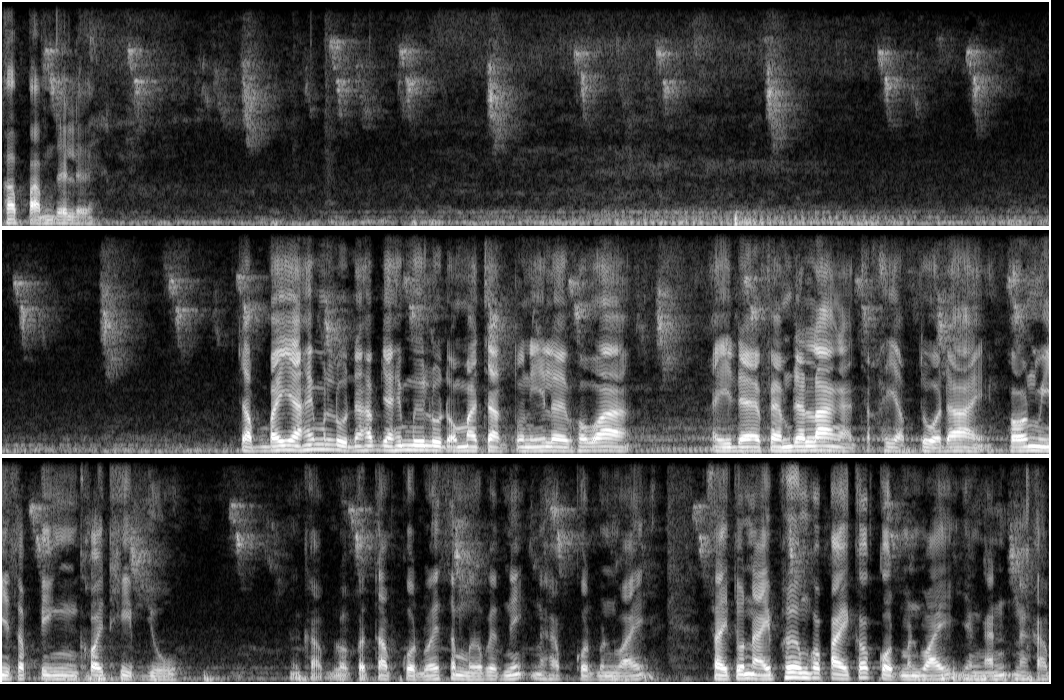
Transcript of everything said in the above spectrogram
ผ้าปั๊มได้เลยจับไว้อย่าให้มันหลุดนะครับ อย่าให้มือหลุดออกมาจากตรงนี้เลย เพราะว่าไอ้ไดแฟมด้านล่างอะจะขยับตัวได้ เพราะมันมีสปริงคอยถีบอยู่ นะครับเราก็จับกดไว้เสมอแบบนี้นะครับ กดมันไว้ ใส่ตัวไหนเพิ่มเข้าไปก็กดมันไว้อย่างนั้นนะครับ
